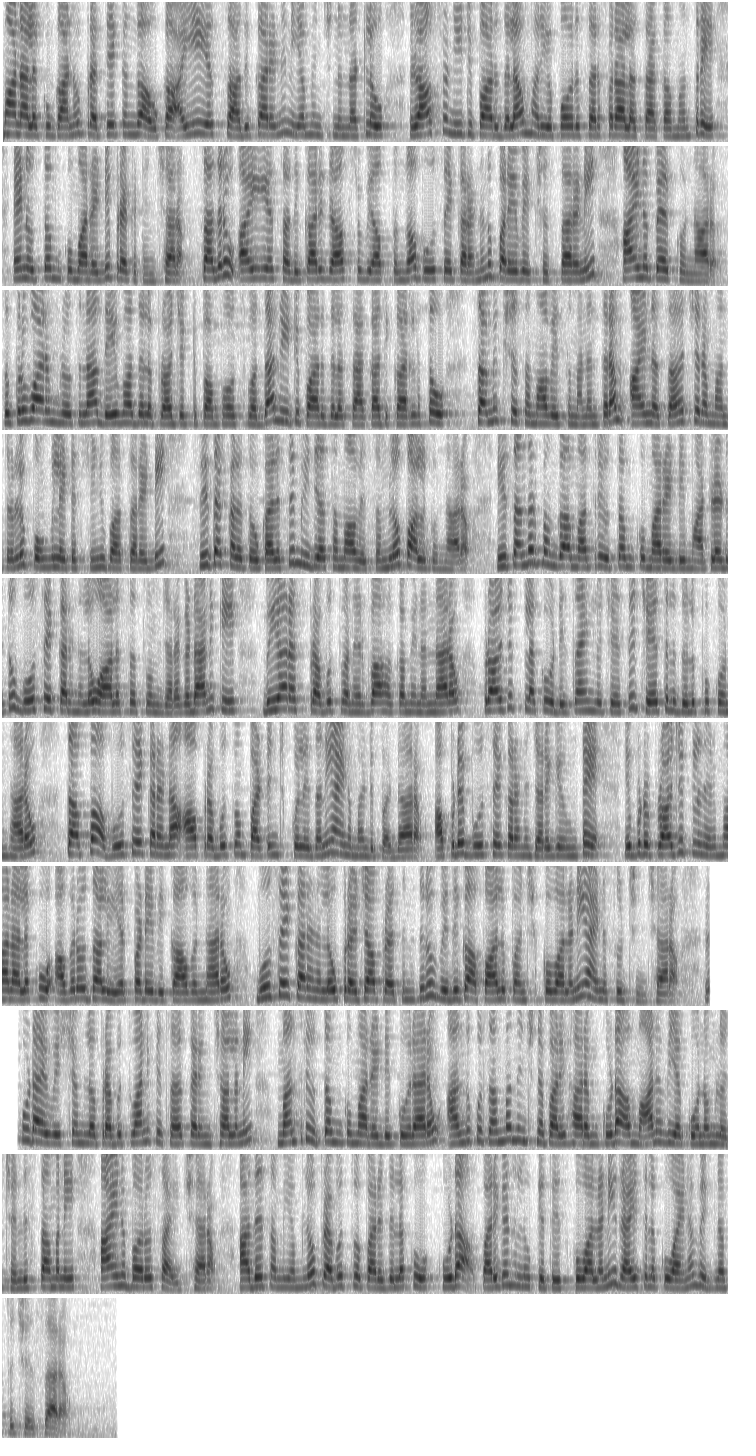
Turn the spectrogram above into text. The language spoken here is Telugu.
నిర్మాణాలకు గాను ప్రత్యేకంగా ఒక ఐఏఎస్ అధికారిని నియమించనున్నట్లు రాష్ట్ర నీటిపారుదల మరియు పౌర సరఫరాల శాఖ మంత్రి ఎన్ ఉత్తమ్ కుమార్ రెడ్డి ప్రకటించారు. సదరు ఐఏఎస్ అధికారి రాష్ట్ర వ్యాప్తంగా భూసేకరణను పర్యవేక్షిస్తారని ఆయన పేర్కొన్నారు. శుక్రవారం రోజున దేవాదుల ప్రాజెక్టు పంప్ హౌస్ వద్ద నీటిపారుదల శాఖ అధికారులతో సమీక్ష సమావేశం అనంతరం ఆయన సహచర మంత్రులు పొంగులేటి శ్రీనివాసరెడ్డి సీతక్కలతో కలిసి మీడియా సమావేశంలో పాల్గొన్నారు. ఈ సందర్భంగా మంత్రి ఉత్తమ్ కుమార్ రెడ్డి మాట్లాడుతూ భూసేకరణలో ఆలసత్వం జరగడానికి బీఆర్ఎస్ ప్రభుత్వ నిర్వాహకమేనన్నారు. ప్రాజెక్టులకు డిజైన్లు చేసి చేతులు దులుపుకున్నారు. తప్ప భూసేకరణ ఆ ప్రభుత్వం పట్టించుకోలేదని ఆయన మండిపడ్డారు. అప్పుడే భూసేకరణ జరిగి ఉంటే ఇప్పుడు ప్రాజెక్టుల నిర్మాణాలకు అవరోధాలు ఏర్పడేవి కావన్నారు. భూసేకరణలో ప్రజాప్రతినిధులు విధిగా పాలు పంచుకోవాలని ఆయన సూచించారు. కూడా ఈ విషయంలో ప్రభుత్వానికి సహకరించాలని మంత్రి ఉత్తమ్ కుమార్ రెడ్డి కోరారు. అందుకు సంబంధించిన పరిహారం కూడా మానవీయ కోణంలో చెల్లిస్తామని ఆయన భరోసా ఇచ్చారు. అదే సమయంలో ప్రభుత్వ పరిధులకు కూడా పరిగణలోకి తీసుకోవాలని రైతులకు ఆయన విజ్ఞప్తి చేశారు.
